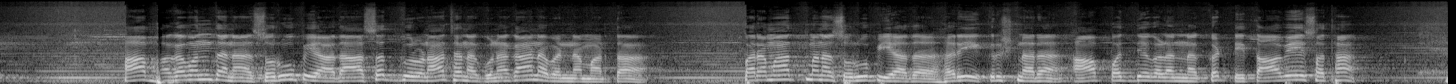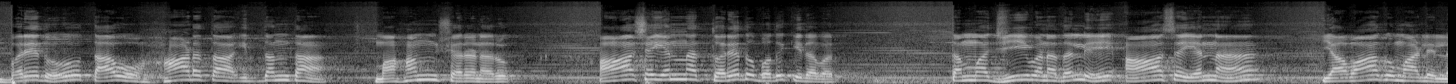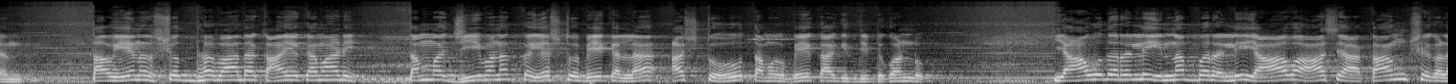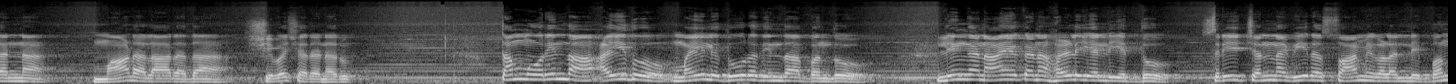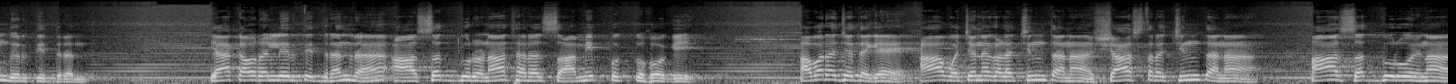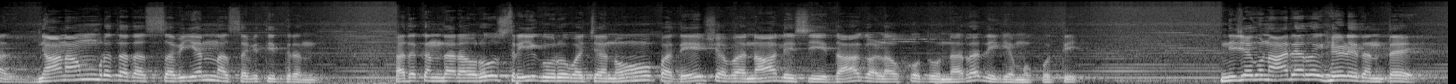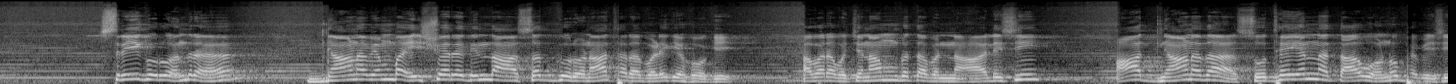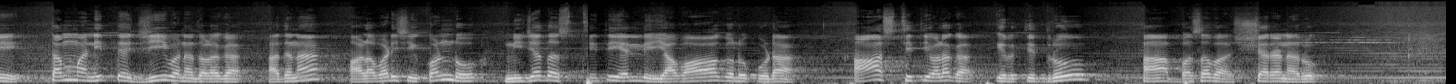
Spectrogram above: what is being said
ಆ ಭಗವಂತನ ಸ್ವರೂಪಿಯಾದ ಆ ಸದ್ಗುರುನಾಥನ ಗುಣಗಾನವನ್ನು ಮಾಡ್ತಾ, ಪರಮಾತ್ಮನ ಸ್ವರೂಪಿಯಾದ ಹರಿ ಕೃಷ್ಣರ ಆ ಪದ್ಯಗಳನ್ನು ಕಟ್ಟಿ ತಾವೇ ಸ್ವತಃ ಬರೆದು ತಾವು ಹಾಡುತ್ತಾ ಇದ್ದಂಥ ಮಹಾನ್ ಶರಣರು ಆಸೆಯನ್ನು ತೊರೆದು ಬದುಕಿದವರು. ತಮ್ಮ ಜೀವನದಲ್ಲಿ ಆಸೆಯನ್ನು ಯಾವಾಗೂ ಮಾಡಲಿಲ್ಲಂತ. ತಾವು ಏನು ಶುದ್ಧವಾದ ಕಾಯಕ ಮಾಡಿ ತಮ್ಮ ಜೀವನಕ್ಕೆ ಎಷ್ಟು ಬೇಕಲ್ಲ ಅಷ್ಟು ತಮಗೆ ಬೇಕಾಗಿದ್ದಿಟ್ಟುಕೊಂಡು, ಯಾವುದರಲ್ಲಿ ಇನ್ನೊಬ್ಬರಲ್ಲಿ ಯಾವ ಆಸೆ ಆಕಾಂಕ್ಷೆಗಳನ್ನು ಮಾಡಲಾರದ ಶಿವಶರಣರು. ತಮ್ಮೂರಿಂದ ಐದು ಮೈಲು ದೂರದಿಂದ ಬಂದು ಲಿಂಗನಾಯಕನ ಹಳ್ಳಿಯಲ್ಲಿ ಇದ್ದು ಶ್ರೀ ಚನ್ನವೀರ ಸ್ವಾಮಿಗಳಲ್ಲಿ ಬಂದು ಇರ್ತಿದ್ರಂತೆ ಯಾಕೆ ಅವರಲ್ಲಿ ಇರ್ತಿದ್ರಂದ್ರೆ ಆ ಸದ್ಗುರುನಾಥರ ಸಾಮೀಪಕ್ಕೆ ಹೋಗಿ ಅವರ ಜೊತೆಗೆ ಆ ವಚನಗಳ ಚಿಂತನ, ಶಾಸ್ತ್ರ ಚಿಂತನ ಆ ಸದ್ಗುರುವಿನ ಜ್ಞಾನಾಮೃತದ ಸವಿಯನ್ನು ಸವಿತಿದ್ರಂತ ಅದಕ್ಕಂದರವರು ಶ್ರೀ ಹುದು ನರರಿಗೆ ಮುಕುತಿ. ನಿಜಗುಣ ಆರ್ಯರು ಹೇಳಿದಂತೆ ಶ್ರೀ ಗುರು ಅಂದ್ರೆ ಜ್ಞಾನವೆಂಬ ಐಶ್ವರ್ಯದಿಂದ ಆ ಸದ್ಗುರುನಾಥರ ಬಳಿಗೆ ಹೋಗಿ ಅವರ ವಚನಾಮೃತವನ್ನು ಆಲಿಸಿ ಆ ಜ್ಞಾನದ ಸುಧೆಯನ್ನು ತಾವು ಅನುಭವಿಸಿ ತಮ್ಮ ನಿತ್ಯ ಜೀವನದೊಳಗೆ ಅದನ್ನು ಅಳವಡಿಸಿಕೊಂಡು ನಿಜದ ಸ್ಥಿತಿಯಲ್ಲಿ ಯಾವಾಗಲೂ ಕೂಡ ಆ ಸ್ಥಿತಿಯೊಳಗೆ ಇರ್ತಿದ್ರು ಆ ಬಸವ ಶರಣರು.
